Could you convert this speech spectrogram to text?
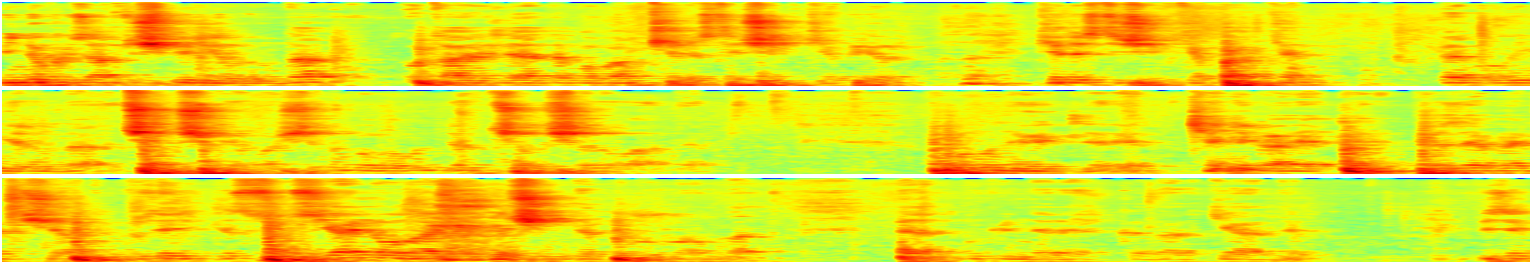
1961 yılında o tarihlerde babam kerestecilik yapıyor. Kerestecilik yaparken ben onun yanında çalışmaya başladım. Babamın dört çalışanı kendi gayretleri, biraz evvel bir şey yaptım. Özellikle sosyal olayların içinde bulunmamla ben bugünlere kadar geldim. Bizim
